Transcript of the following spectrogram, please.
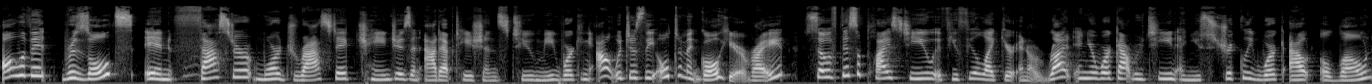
all of it results in faster, more drastic changes and adaptations to me working out, which is the ultimate goal here, right? So, if this applies to you, if you feel like you're in a rut in your workout routine and you strictly work out alone,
